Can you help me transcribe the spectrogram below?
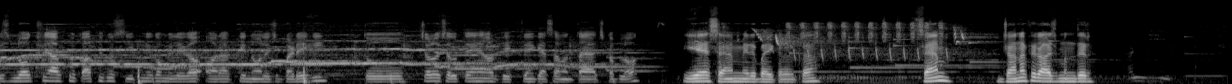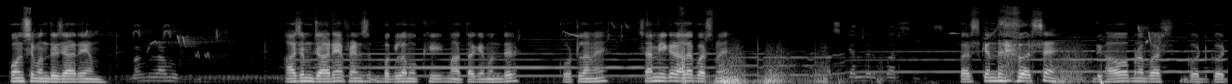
इस ब्लॉग से आपको काफ़ी कुछ सीखने को मिलेगा और आपकी नॉलेज बढ़ेगी। तो चलो चलते हैं और देखते हैं कैसा बनता है आज का ब्लॉग ये है सैम मेरे बाई कलर का सैम जाना फिर आज मंदिर। कौन से मंदिर जा रहे हैं हम? बगला आज हम जा रहे हैं फ्रेंड्स बगला मुखी माता के मंदिर कोटला में। सैम ये क्या डाला है पर्स में। पर्स के अंदर पर्स है। पर्स के अंदर पर्स है। दिखाओ अपना पर्स। गुड गुड।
